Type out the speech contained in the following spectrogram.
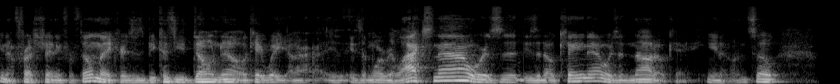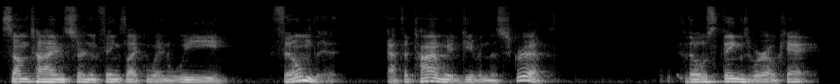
you know frustrating for filmmakers is because you don't know okay wait uh, is, is, it more relaxed now or is it is it okay now or is it not okay you know? And so sometimes certain things like when we filmed it at the time we had given the script those things were okay.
